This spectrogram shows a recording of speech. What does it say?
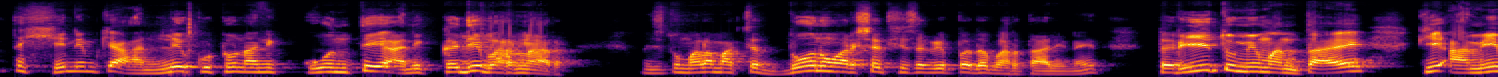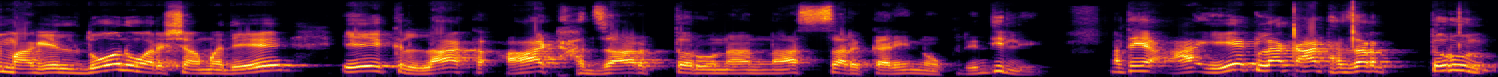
आता हे नेमके आणले कुठून आणि कोणते आणि कधी भरणार? म्हणजे तुम्हाला मागच्या दोन वर्षात ही सगळी पदं भरता आली नाहीत. तरीही तुम्ही म्हणताय की आम्ही मागील दोन वर्षामध्ये एक लाख आठ हजार तरुणांना सरकारी नोकरी दिली. आता हे एक लाख आठ हजार तरुण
